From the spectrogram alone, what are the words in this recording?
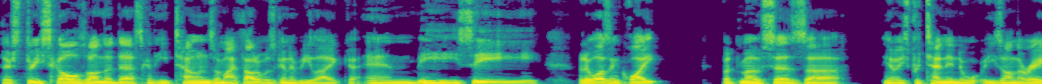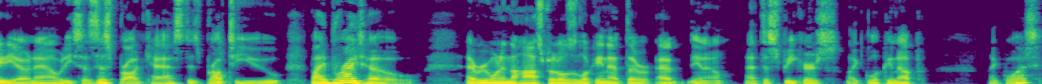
there's three skulls on the desk, and he tones them. I thought it was going to be like NBC, but it wasn't quite. But Moe says, uh, you know, he's pretending to he's on the radio now, but he says this broadcast is brought to you by Brighto everyone in the hospital is looking at the at you know at the speakers like looking up like what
